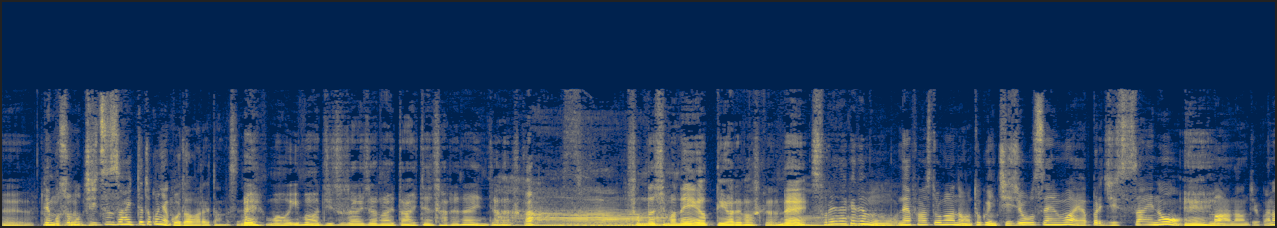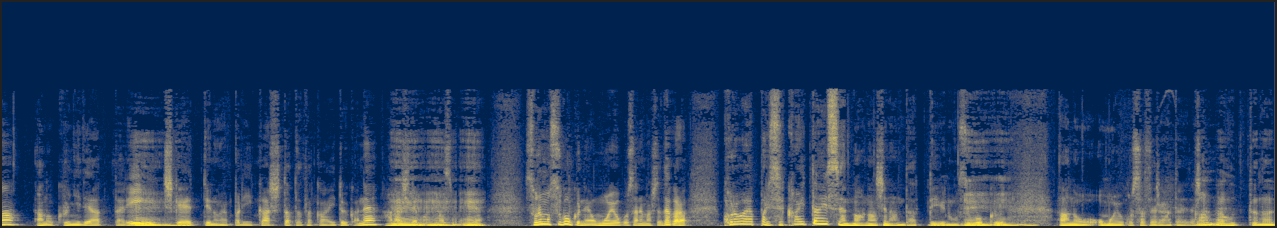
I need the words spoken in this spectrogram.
ええでもその実在ってところにはこだわられたんですえね。えもう今は実在じゃないと相手にされないんじゃないですか。そんな島ねえよって言われますけどね。それだけでもね、ファーストガンダムは特に地上戦はやっぱり実際の、ええまあなんていうかな、あの国であったり、ええ地形っていうのをやっぱり生かした戦いというかね、話でもありますもんね。それもすごくね、思い起こされました。だから、これはやっぱり世界大戦の話なんだっていうのをすごく、あの思い起こさせるあたりでしたガンダムっね。てのは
